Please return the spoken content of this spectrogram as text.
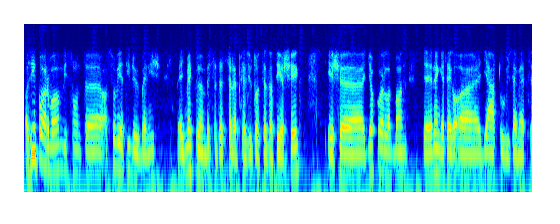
Az iparban viszont a szovjet időkben is egy megkülönböztetett szerephez jutott ez a térség, és gyakorlatban rengeteg gyártóüzemet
